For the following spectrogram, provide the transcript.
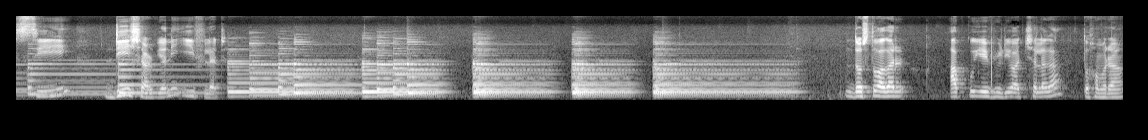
C D sharp यानी ई फ्लैट दोस्तों, अगर आपको ये वीडियो अच्छा लगा तो हमारा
